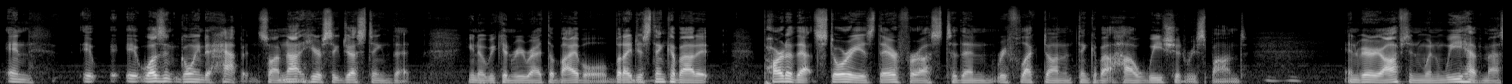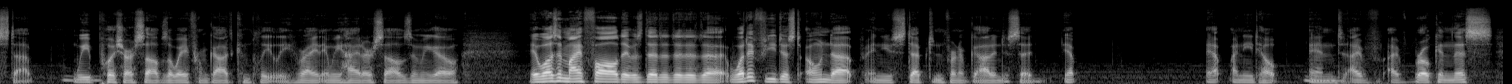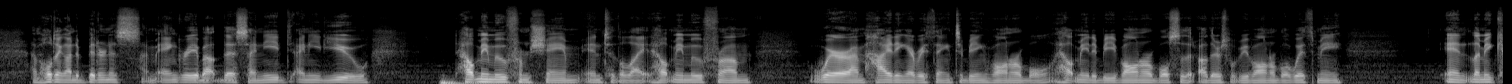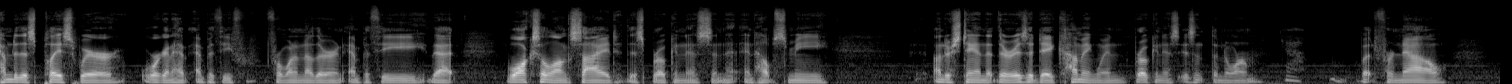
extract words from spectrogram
and it it wasn't going to happen. So I'm not mm-hmm. here suggesting that you know we can rewrite the Bible, but I just think about it part of that story is there for us to then reflect on and think about how we should respond. Mm-hmm. And very often when we have messed up, we mm-hmm. push ourselves away from God completely, right? And we hide ourselves and we go, it wasn't my fault. It was da da da da da. What if you just owned up and you stepped in front of God and just said, "Yep, yep, I need help, mm-hmm. and I've I've broken this. I'm holding on to bitterness. I'm angry about this. I need I need you. Help me move from shame into the light. Help me move from where I'm hiding everything to being vulnerable. Help me to be vulnerable so that others will be vulnerable with me." and let me come to this place where we're going to have empathy f- for one another and empathy that walks alongside this brokenness and, and helps me understand that there is a day coming when brokenness isn't the norm. Yeah. But for now,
